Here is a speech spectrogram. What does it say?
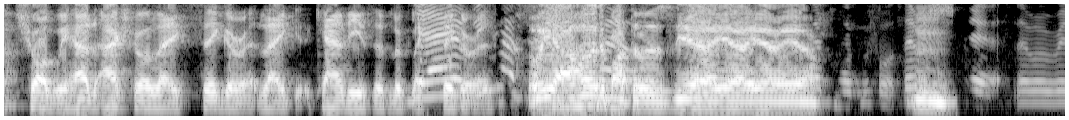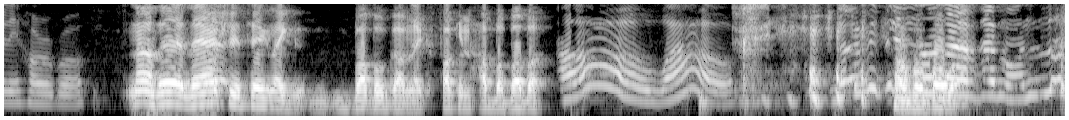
have chalk. We had actual like cigarette, like candies that looked like Yeah, we cigarettes. Oh yeah, I heard about those. Yeah, yeah, yeah, We yeah. had them before. They were Mm. shit. They were really horrible. No, they they actually take like bubble gum, like fucking hubba bubba. Oh wow! no, we did Bubble, not have them ones.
